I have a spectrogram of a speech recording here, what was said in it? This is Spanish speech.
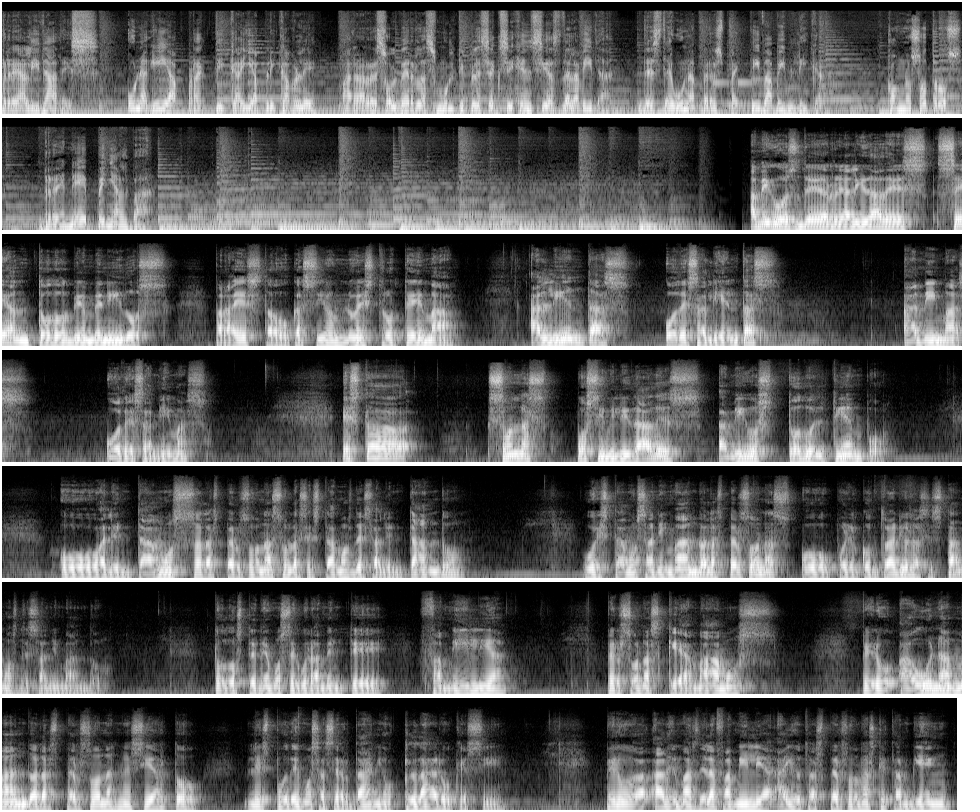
Realidades, una guía práctica y aplicable para resolver las múltiples exigencias de la vida desde una perspectiva bíblica. Con nosotros, René Peñalba. Amigos de Realidades, sean todos bienvenidos. Para esta ocasión nuestro tema, ¿alientas o desalientas? ¿Animas o desanimas? Estas son las posibilidades, amigos, todo el tiempo. O alentamos a las personas o las estamos desalentando. O estamos animando a las personas o por el contrario las estamos desanimando. Todos tenemos seguramente familia, personas que amamos, pero aún amando a las personas, ¿no es cierto? Les podemos hacer daño, claro que sí. Pero además de la familia hay otras personas que también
